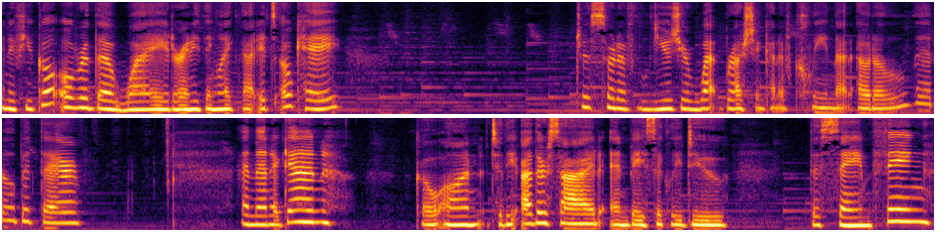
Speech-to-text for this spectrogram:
And if you go over the white or anything like that, it's okay. Just sort of use your wet brush and kind of clean that out a little bit there. And then again, go on to the other side and basically do the same thing.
